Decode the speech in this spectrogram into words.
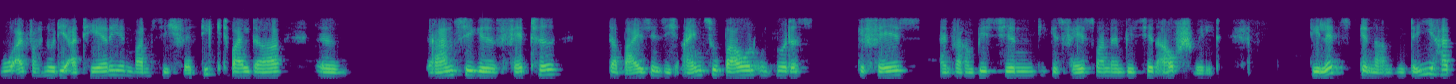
wo einfach nur die Arterienwand sich verdickt, weil da äh, ranzige Fette dabei sind, sich einzubauen und nur das Gefäß einfach ein bisschen, die Gefäßwand ein bisschen aufschwillt. Die letztgenannten, die hat,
